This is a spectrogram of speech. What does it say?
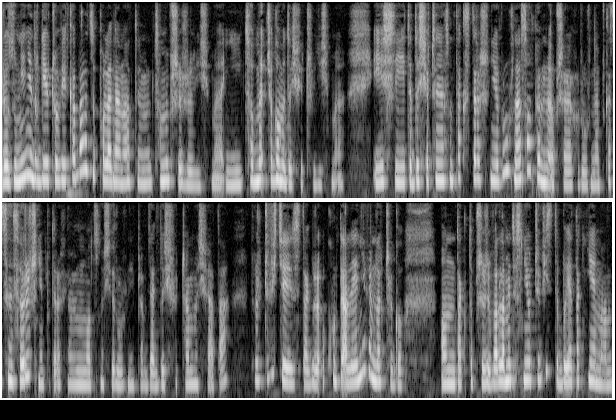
rozumienie drugiego człowieka bardzo polega na tym, co my przeżyliśmy i co my, czego my doświadczyliśmy. I jeśli te doświadczenia są tak strasznie różne, są w pewnych obszarach różne, na przykład sensorycznie potrafimy mocno się różnić, prawda, jak doświadczamy świata, rzeczywiście jest tak, że o kurde, ale ja nie wiem dlaczego on tak to przeżywa. Dla mnie to jest nieoczywiste, bo ja tak nie mam.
